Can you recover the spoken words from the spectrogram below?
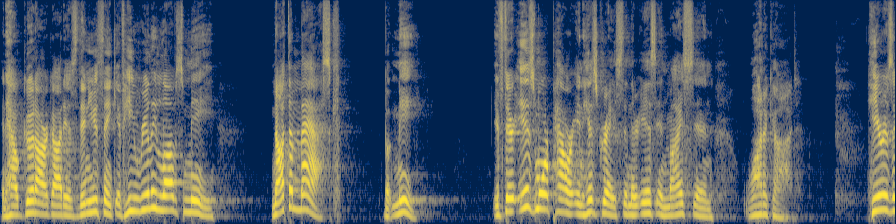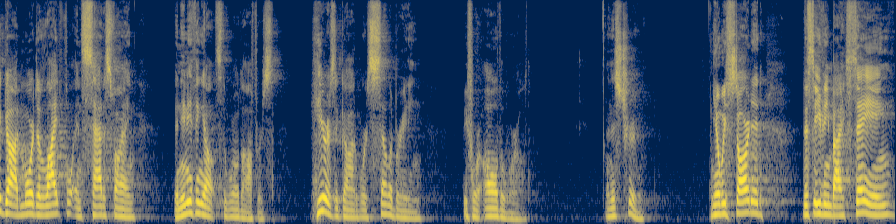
and how good our God is, then you think if he really loves me, not the mask, but me, if there is more power in his grace than there is in my sin, what a God. Here is a God more delightful and satisfying than anything else the world offers. Here is a God worth celebrating before all the world. And it's true. You know, we started this evening by saying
